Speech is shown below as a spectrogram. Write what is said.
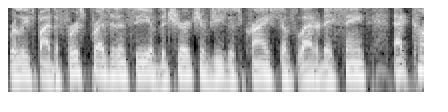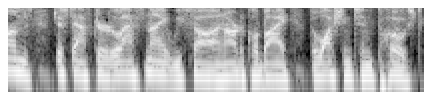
released by the first presidency of the Church of Jesus Christ of Latter-day Saints. That comes just after last night we saw an article by the Washington Post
